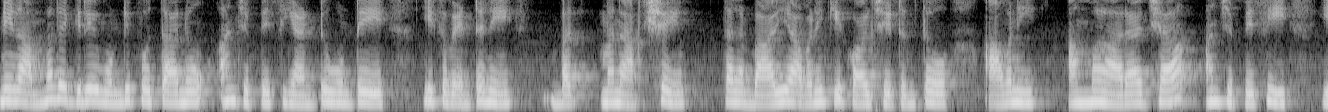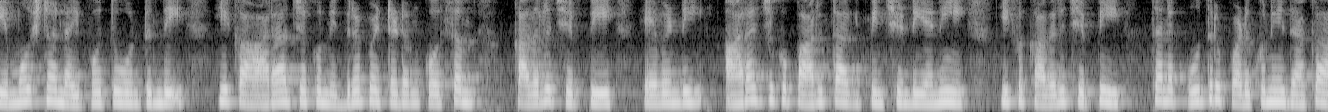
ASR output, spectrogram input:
నేను అమ్మ దగ్గరే ఉండిపోతాను అని చెప్పేసి అంటూ ఉంటే ఇక వెంటనే బ మన అక్షయ్ తన భార్య అవనికి కాల్ చేయడంతో అవని అమ్మ ఆరాధ్య అని చెప్పేసి ఎమోషనల్ అయిపోతూ ఉంటుంది. ఇక ఆరాధ్యకు నిద్ర పెట్టడం కోసం కథలు చెప్పి ఏవండి ఆరాధ్యకు పాలు తాగిపించండి అని ఇక కథలు చెప్పి తన కూతురు పడుకునేదాకా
